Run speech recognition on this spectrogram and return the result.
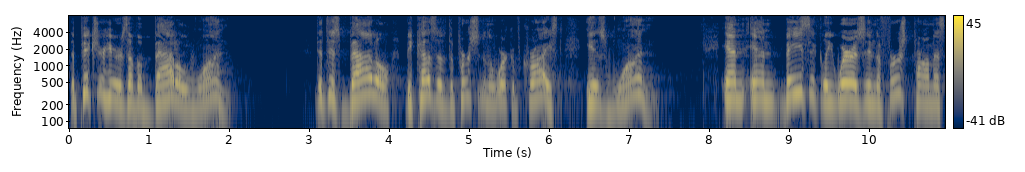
The picture here is of a battle won. That this battle, because of the person and the work of Christ, is won. And, and basically, whereas in the first promise,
